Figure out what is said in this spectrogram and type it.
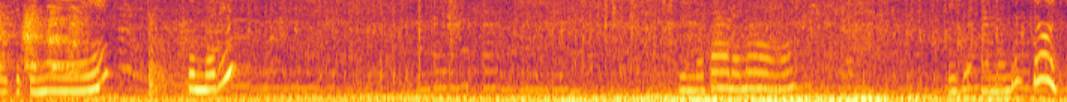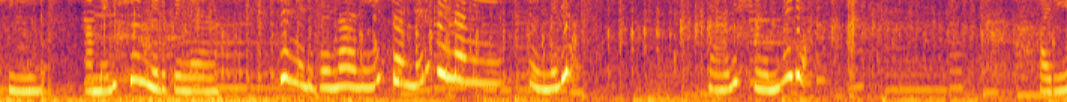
അമ്മേന്റെ ലോച്ചി ലോച്ചിപ്പന്നെ സുന്ദരി പിന്നെ കാണണോ ഇത് അമ്മേന്റെ ലോച്ചി അമ്മേന്റെ ചുന്നരി പിന്നെ ചുന്നരി പെണ്ണാണി തൊന്നരി പെണ്ണാണി ചുന്നരി ഞങ്ങളുടെ ചുന്നരി ഹരി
